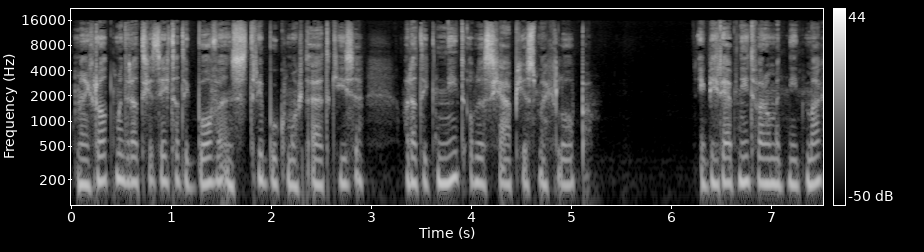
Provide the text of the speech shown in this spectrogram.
Mijn grootmoeder had gezegd dat ik boven een stripboek mocht uitkiezen, maar dat ik niet op de schaapjes mag lopen. Ik begrijp niet waarom het niet mag,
